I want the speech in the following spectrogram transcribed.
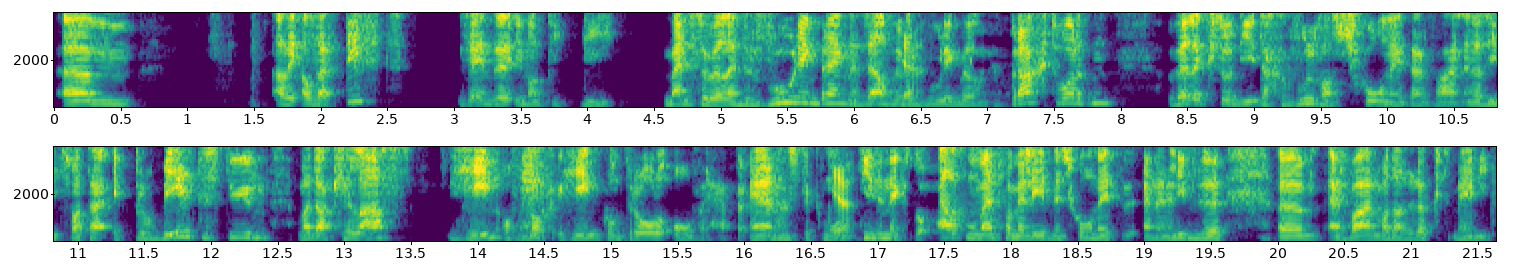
Ehm, als artiest zijn er iemand die, die mensen wil in vervoering brengen en zelf in Ja. vervoering wil gebracht worden, wil ik zo die, dat gevoel van schoonheid ervaren. En dat is iets wat dat ik probeer te sturen, maar dat ik helaas geen of nog geen controle over heb. En dan moest ik mogen Ja. kiezen. Ik zou elk moment van mijn leven in schoonheid en in liefde ehm, ervaren, maar dat lukt mij niet.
